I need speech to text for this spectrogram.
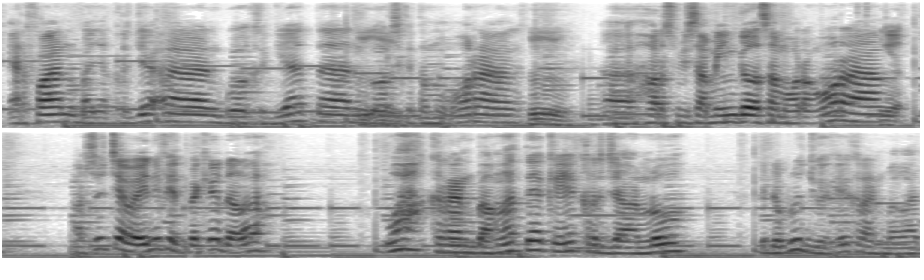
Ervan banyak kerjaan gue kegiatan gue harus ketemu orang Mm-mm. eh, harus bisa mingle sama orang-orang Iya. maksudnya cewek ini feedbacknya adalah wah keren banget ya kayak kerjaan lo hidup lo juga kayak keren banget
